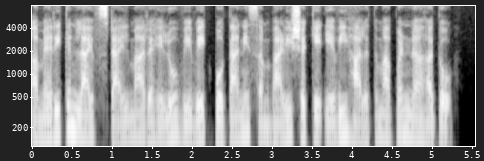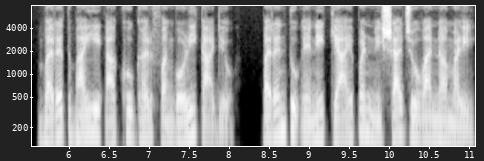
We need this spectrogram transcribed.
અમેરિકન લાઇફસ્ટાઇલમાં રહેલો વિવેક પોતાને સંભાળી શકે એવી હાલતમાં પણ ન હતો. ભરતભાઈએ આખું ઘર ફંગોળી કાઢ્યું, પરંતુ એને ક્યાંય પણ નિશા જોવા ન મળી.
